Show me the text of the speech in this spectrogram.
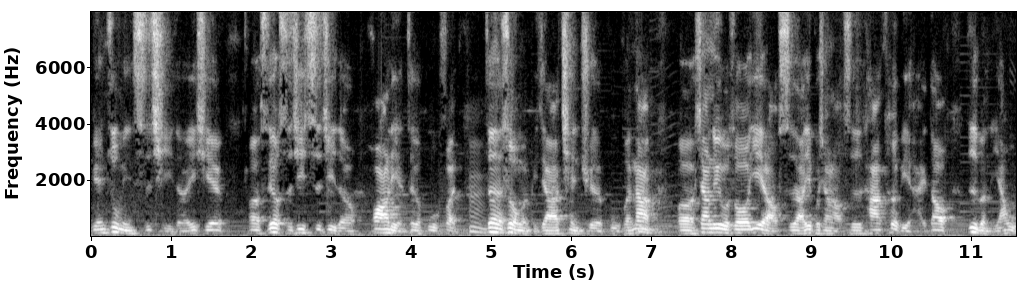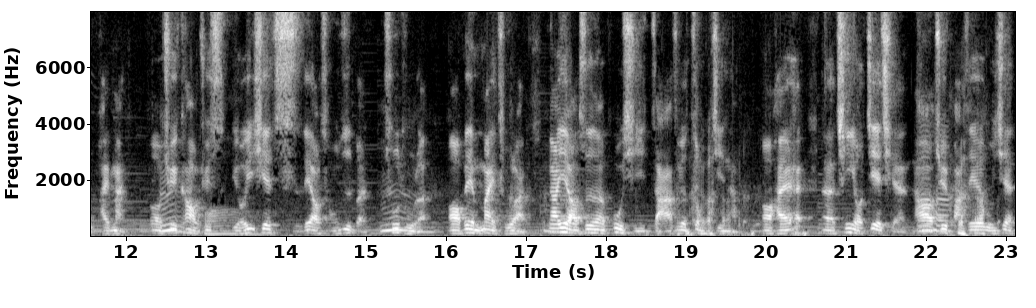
原住民时期的一些。呃，十六、十七世纪的花莲这个部分，嗯，真的是我们比较欠缺的部分。嗯、那呃，像例如说叶老师啊，叶伯强老师，他特别还到日本的雅虎拍卖哦，去看好去有一些史料从日本出土了、嗯、哦，被卖出来。嗯、那叶老师呢，不惜砸这个重金啊，哦，还还呃亲友借钱，然后去把这些文献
